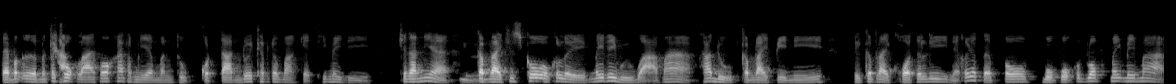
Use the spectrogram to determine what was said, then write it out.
แต่บังเอิญมันก็ครับโชคร้ายเพราะว่าค่าธรรมเนียมมันถูกกดดันด้วย capital market ที่ไม่ดี ฉะนั้นเนี่ยอืมกำไรทิสโก้ก็เลยไม่ได้หวือหวามาก ถ้าดูกำไรปีนี้ หรือกำไร quarterly เนี่ยก็จะเติบโตบวกบวกลบลบไม่ไม่มาก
